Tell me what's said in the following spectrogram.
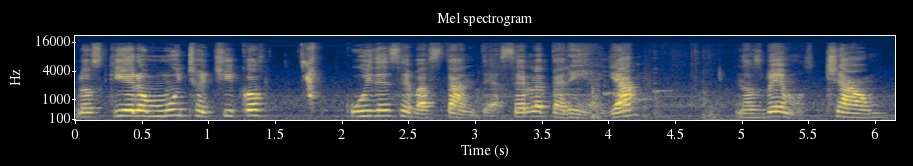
Los quiero mucho, chicos. Cuídense bastante. Hacer la tarea, ¿ya? Nos vemos. Chao.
